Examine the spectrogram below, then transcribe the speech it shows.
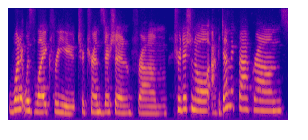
what it was like for you to transition from traditional academic backgrounds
